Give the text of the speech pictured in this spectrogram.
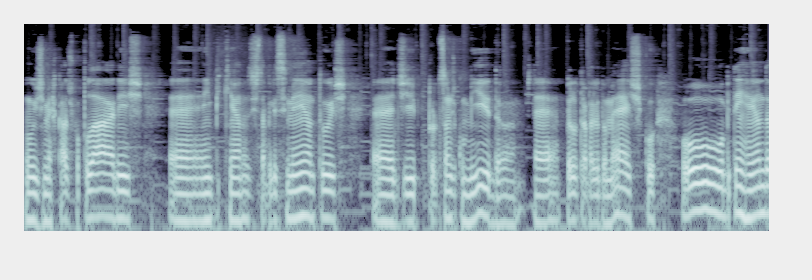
nos mercados populares, é, em pequenos estabelecimentos é, de produção de comida, é, pelo trabalho doméstico, ou obtém renda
